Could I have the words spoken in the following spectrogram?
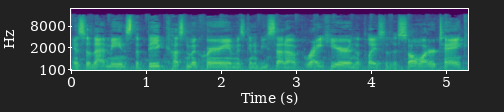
And so that means the big custom aquarium is going to be set up right here in the place of the saltwater tank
